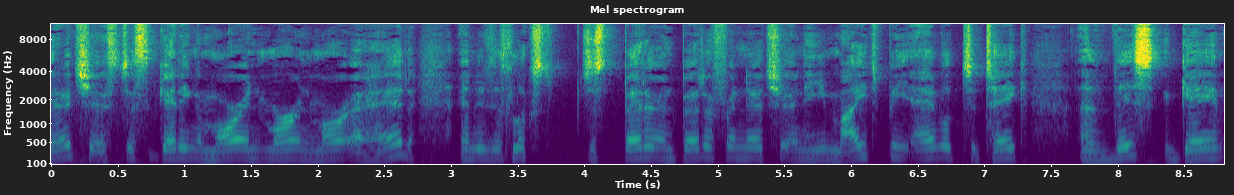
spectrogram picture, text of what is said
Nerchio is just getting more and more and more ahead. And it just looks just better and better for Nerchio. And he might be able to take uh, this game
